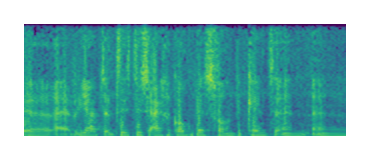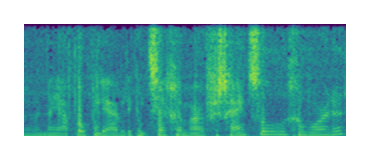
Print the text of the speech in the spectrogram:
uh, ja, het, het, is eigenlijk ook best wel een bekend en, uh, nou ja, populair wil ik niet zeggen, maar verschijnsel geworden.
